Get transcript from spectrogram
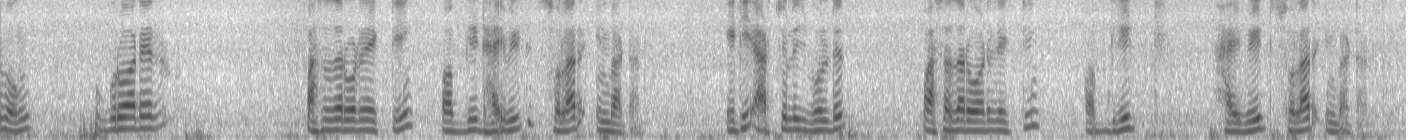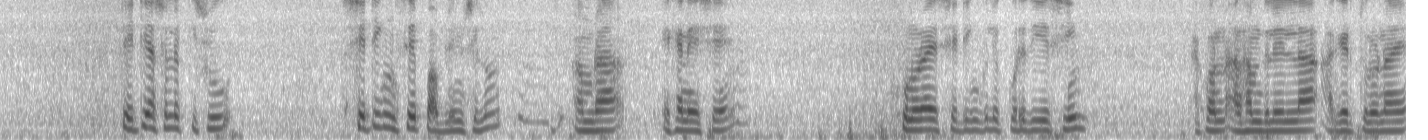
এবং গ্রোয়ারের পাঁচ হাজার ওয়াটের একটি অফগ্রিড হাইব্রিড সোলার ইনভার্টার এটি আটচল্লিশ ভোল্টের পাঁচ হাজার ওয়াটের একটি অফগ্রিড হাইব্রিড সোলার ইনভার্টার তো এটি আসলে কিছু সেটিংসে প্রবলেম ছিল। আমরা এখানে এসে পুনরায় সেটিংগুলো করে দিয়েছি। এখন আলহামদুলিল্লাহ আগের তুলনায়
